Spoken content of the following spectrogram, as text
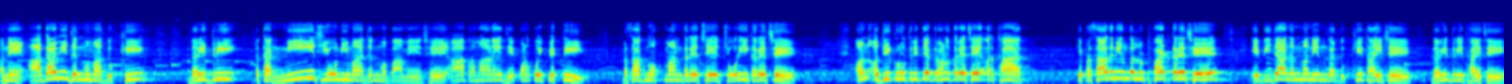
અને આગામી જન્મમાં દુઃખી, દરિદ્રી તથા નીચ યોનિમાં જન્મ પામે છે. આ પ્રમાણે જે પણ કોઈક વ્યક્તિ પ્રસાદનું અપમાન કરે છે, ચોરી કરે છે, અનઅધિકૃત રીતે ગ્રહણ કરે છે, અર્થાત કે પ્રસાદની અંદર લૂંટફાટ કરે છે, એ બીજા જન્મની અંદર દુઃખી થાય છે, દરિદ્રી થાય છે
